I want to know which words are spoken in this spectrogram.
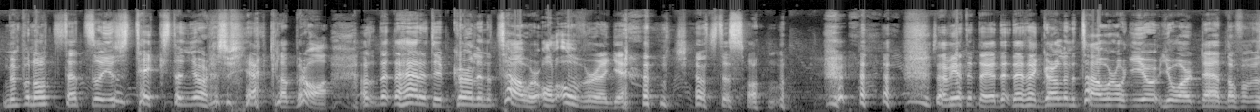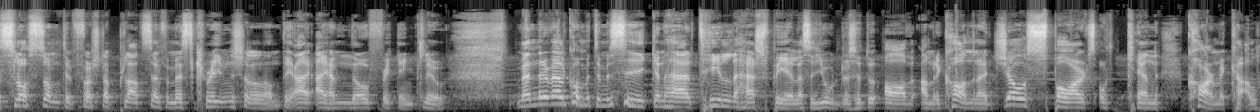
Men på något sätt så just texten gör det så jäkla bra. Alltså det, det här är typ Girl in the Tower all over again, känns det som så jag vet inte, det, det är Girl in the Tower och you, you, Are Dead, de får väl slåss om typ första platsen för mest cringe eller någonting. I, I have no freaking clue. Men när det väl kommer till musiken här till det här spelet så gjordes det av amerikanerna Joe Sparks och Ken Carmichael.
